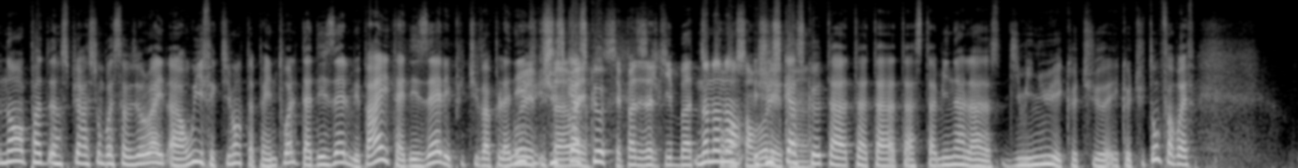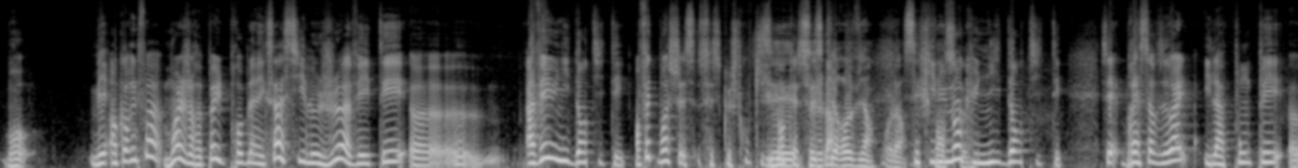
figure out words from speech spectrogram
Non, pas d'inspiration Breath of the Wild. Alors, oui, effectivement, t'as pas une toile, t'as des ailes, mais pareil, t'as des ailes et puis tu vas planer Oui, jusqu'à ouais, ce que. C'est pas des ailes qui battent. Non, non, non, jusqu'à ce que ta, ta, ta, ta stamina là, diminue et que, tu, et que tu tombes. Enfin bref. Bon. Mais encore une fois, moi, j'aurais pas eu de problème avec ça si le jeu avait été. euh, avait une identité. En fait, moi, c'est ce que je trouve qu'il lui manque à ce c'est ce qui revient. Voilà. C'est qu'il lui manque que- une identité. C'est Breath of the Wild, il a pompé euh,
